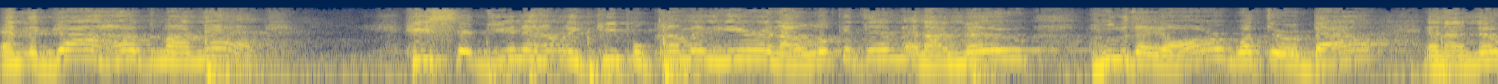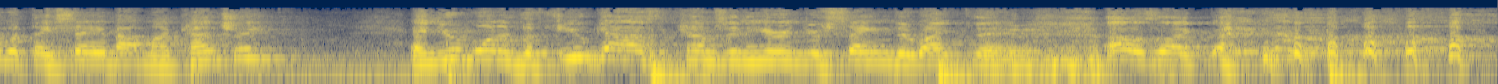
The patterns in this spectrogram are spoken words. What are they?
and the guy hugged my neck. He said, do you know how many people come in here and I look at them and I know who they are, what they're about, and I know what they say about my country? And you're one of the few guys that comes in here and you're saying the right thing. I was like,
